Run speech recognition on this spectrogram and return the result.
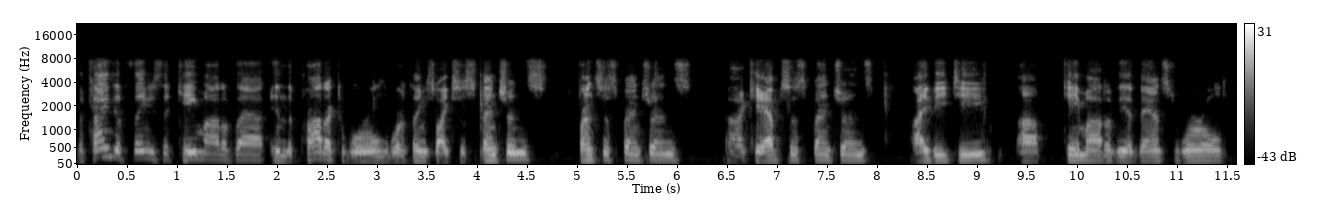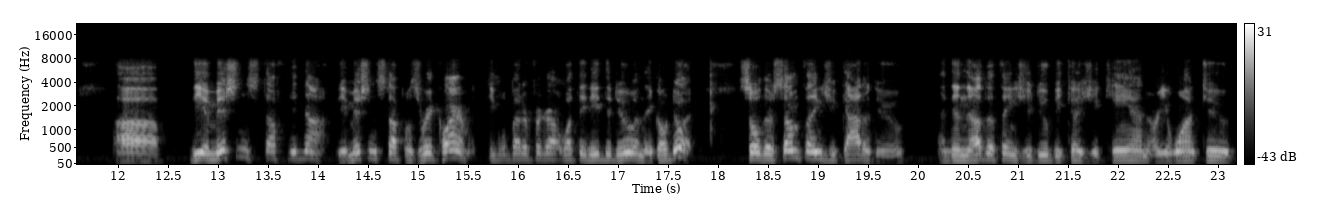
the kind of things that came out of that in the product world were things like suspensions, front suspensions, uh, cab suspensions, IVT uh, came out of the advanced world. Uh, the emission stuff did not. The emission stuff was a requirement. People better figure out what they need to do and they go do it. So there's some things you got to do, and then the other things you do because you can or you want to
